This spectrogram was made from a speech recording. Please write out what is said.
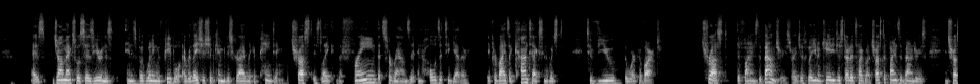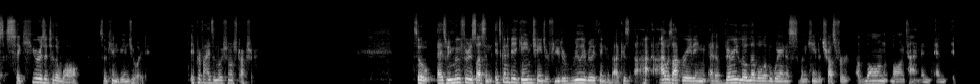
as John Maxwell says here in his in his book Winning with People, a relationship can be described like a painting. Trust is like the frame that surrounds it and holds it together. It provides a context in which to view the work of art. Trust defines the boundaries, right? Just what you know, Katie just started to talk about. Trust defines the boundaries, and trust secures it to the wall so it can be enjoyed. It provides emotional structure. So as we move through this lesson, it's going to be a game changer for you to really, really think about because I, I, was operating at a very low level of awareness when it came to trust for a long, long time, and and it,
